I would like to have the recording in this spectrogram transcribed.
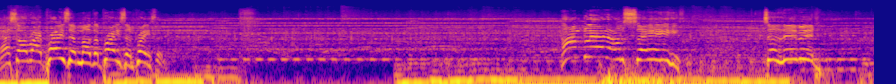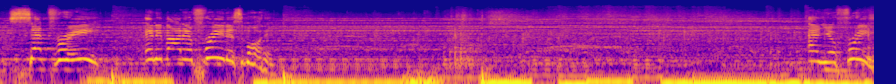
That's all right. Praise him, mother. Praise him. Praise him. I'm glad I'm saved, delivered, set free. Anybody free this morning? And you're free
